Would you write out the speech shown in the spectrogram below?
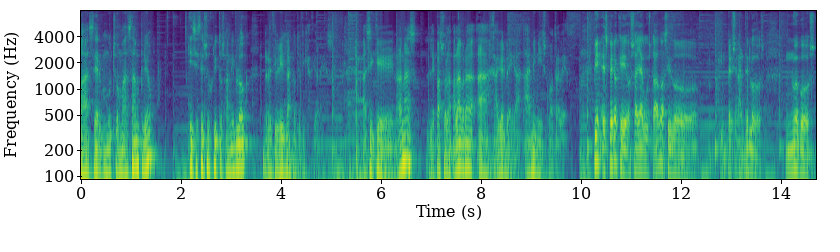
va a ser mucho más amplio y si estáis suscritos a mi blog recibiréis las notificaciones. Así que nada más, le paso la palabra a Javier Vega, a mí mismo otra vez. Bien, espero que os haya gustado, ha sido impresionante los nuevos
